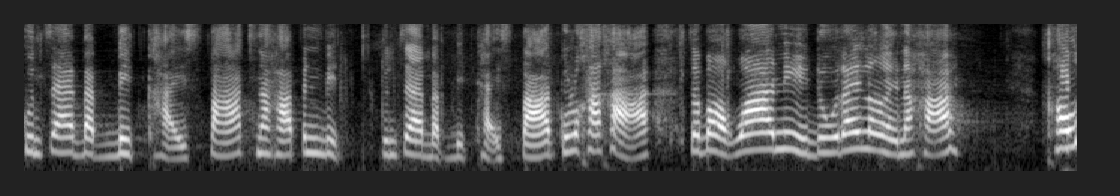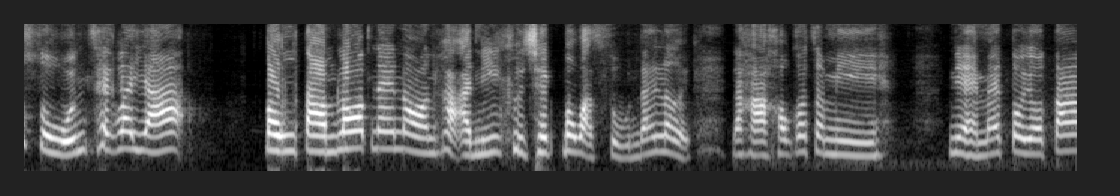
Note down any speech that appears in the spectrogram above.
กุญแจแบบบิดไขสตาร์ทนะคะ เป็นบิดกุญแจแบบบิดไขสตาร์ทคุณลูกค้าขาจะบอกว่านี่ดูได้เลยนะคะ เข้าศูนย์เช็คระยะ ตรงตามรอบแน่นอนค่ะ อันนี้คือเช็คประวัติศูนย์ได้เลยนะคะ เขาก็จะมีเนี่ยเห็นไหมโตโยต้า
